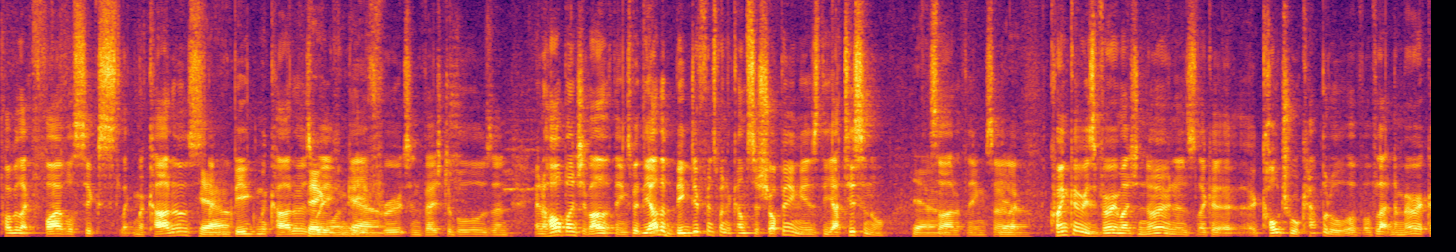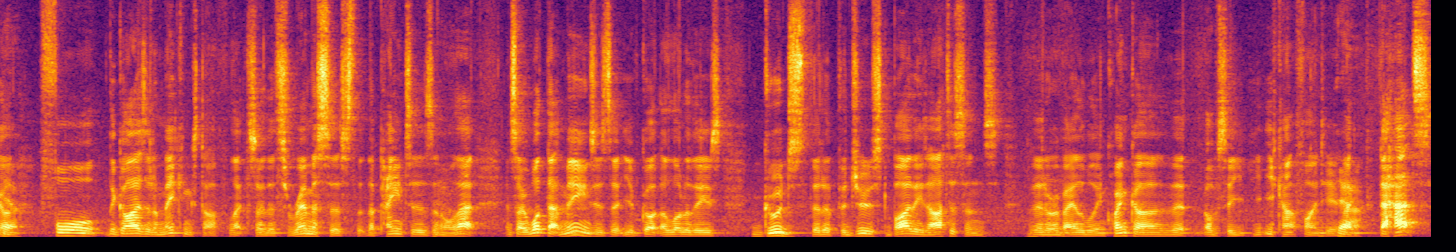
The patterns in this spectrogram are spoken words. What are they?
probably like five or six like mercados, Yeah. like big mercados Big where you can get yeah. your fruits and vegetables and, and a whole bunch of other things. But the other big difference when it comes to shopping is the artisanal Yeah. side of things. So like Cuenca is very much known as like a, a cultural capital of, of Latin America for the guys that are making stuff, like so the ceramicists, the, the painters, and all that. And so what that means is that you've got a lot of these goods that are produced by these artisans that are mm-hmm. available in Cuenca that obviously you, you can't find here. Yeah. Like the hats.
